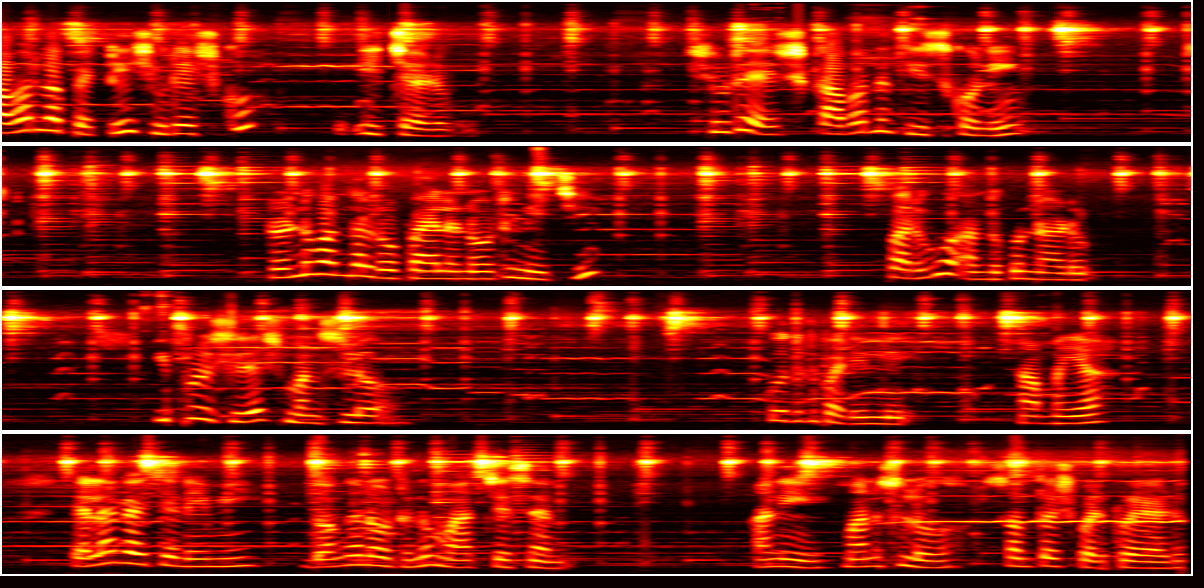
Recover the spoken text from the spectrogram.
కవర్లో పెట్టి సురేష్కు ఇచ్చాడు. సురేష్ కవర్ను తీసుకొని రెండు వందల రూపాయల నోటుని ఇచ్చి పరుగు అందుకున్నాడు. ఇప్పుడు సురేష్ మనసులో కుదుటపడింది. అమ్మయ్య ఎలాగైతేనేమి దొంగ నోటును మార్చేశాను అని మనసులో సంతోషపడిపోయాడు.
